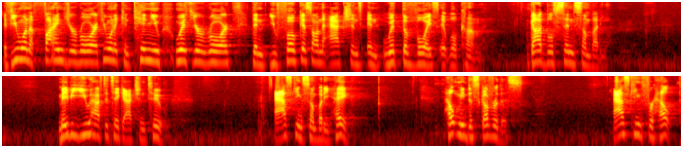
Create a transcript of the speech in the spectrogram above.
If you want to find your roar, if you want to continue with your roar, then you focus on the actions, and with the voice, it will come. God will send somebody. Maybe you have to take action too. Asking somebody, hey, help me discover this. Asking for help.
